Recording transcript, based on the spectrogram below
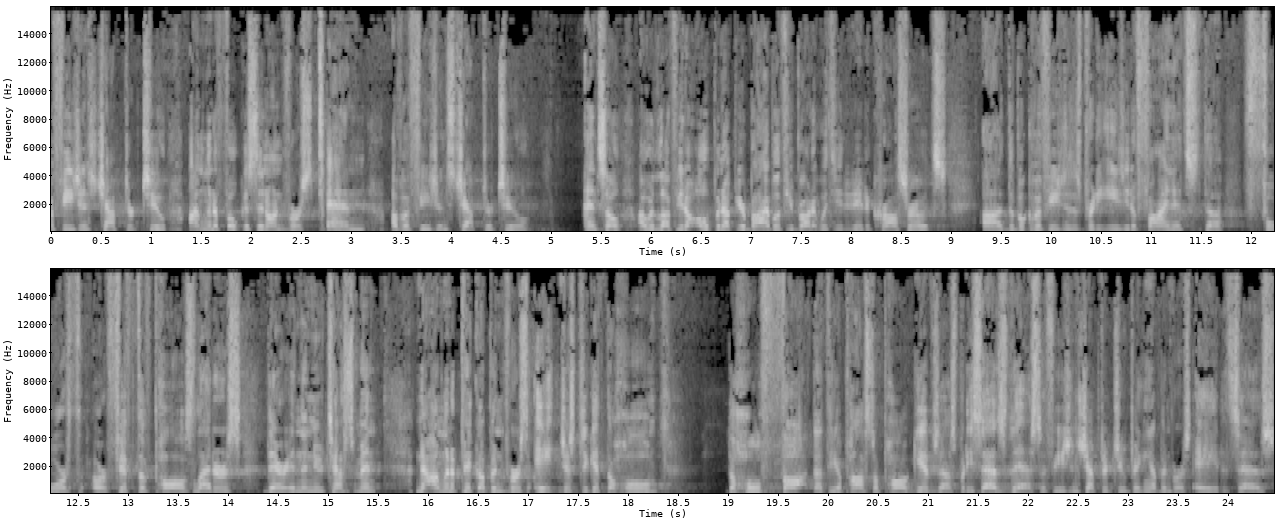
Ephesians chapter 2. I'm going to focus in on verse 10 of Ephesians chapter 2. And so I would love for you to open up your Bible if you brought it with you today to Crossroads. Uh, the book of Ephesians is pretty easy to find. It's the fourth or fifth of Paul's letters there in the New Testament. Now I'm going to pick up in verse 8 just to get the whole the whole thought that the apostle Paul gives us. But he says this, Ephesians chapter 2, picking up in verse 8, it says,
